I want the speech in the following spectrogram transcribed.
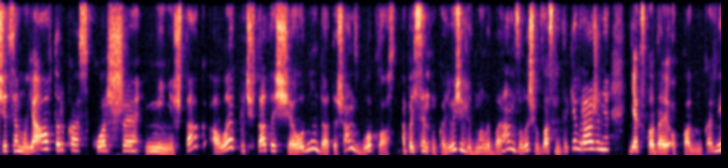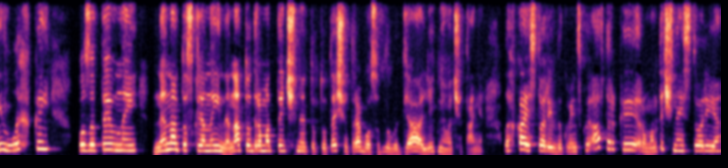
Чи це моя авторка? Скорше ні, ніж так, але прочитати ще одну, дати шанс було класно. Апельсин у калюжі Людмили Баран залишив власне таке враження, як складає обкладинка. Він легкий, позитивний, не надто скляний, не надто драматичний, тобто те, що треба особливо для літнього читання. Легка історія від української авторки, романтична історія,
